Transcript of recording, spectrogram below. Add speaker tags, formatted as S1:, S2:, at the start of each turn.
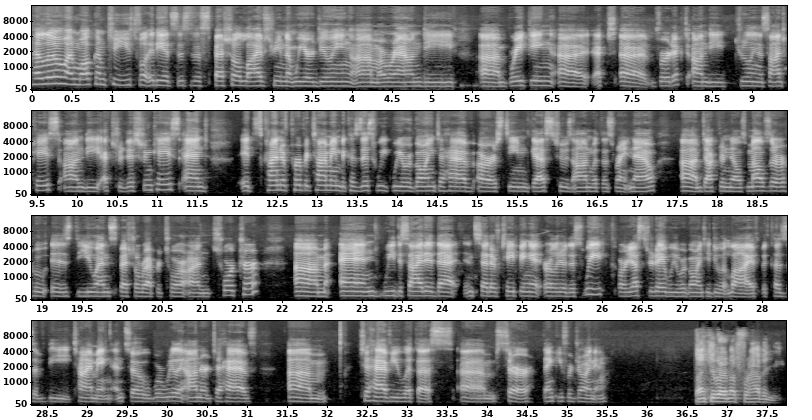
S1: Hello and welcome to Useful Idiots. This is a special live stream that we are doing um, around the um, breaking uh, ex- uh, verdict on the Julian Assange case, on the extradition case. And it's kind of perfect timing because this week we were going to have our esteemed guest who's on with us right now, um, Dr. Nils Melzer, who is the UN Special Rapporteur on Torture. Um, and we decided that instead of taping it earlier this week or yesterday, we were going to do it live because of the timing. And so we're really honored to have um, to have you with us, um, sir. Thank you for joining.
S2: Thank you very much for having me.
